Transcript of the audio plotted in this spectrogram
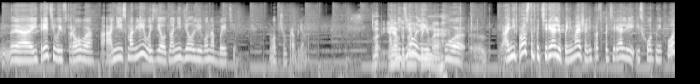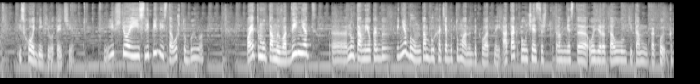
Э, и третьего, и второго. Они смогли его сделать, но они делали его на бете. Вот в чем проблема. Ну, я они вот этого не понимаю. Его, они просто потеряли, понимаешь, они просто потеряли исходный код, исходники вот эти. И все, и слепили из того, что было. Поэтому там и воды нет, э, ну, там ее как бы не было, но там был хотя бы туман адекватный. А так получается, что там вместо озера Талуки там какой, как,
